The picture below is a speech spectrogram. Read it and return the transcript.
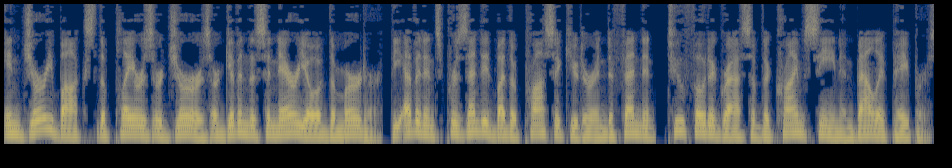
In Jury Box the players or jurors are given the scenario of the murder, the evidence presented by the prosecutor and defendant, two photographs of the crime scene and ballot papers.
